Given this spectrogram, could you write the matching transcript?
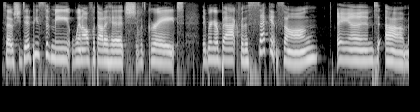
So she did Pieces of Me, went off without a hitch. It was great. They bring her back for the second song, and um,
